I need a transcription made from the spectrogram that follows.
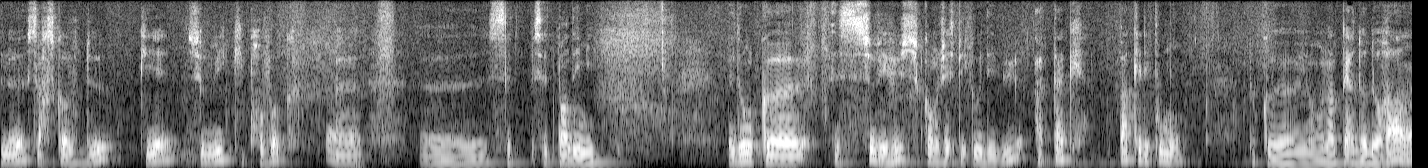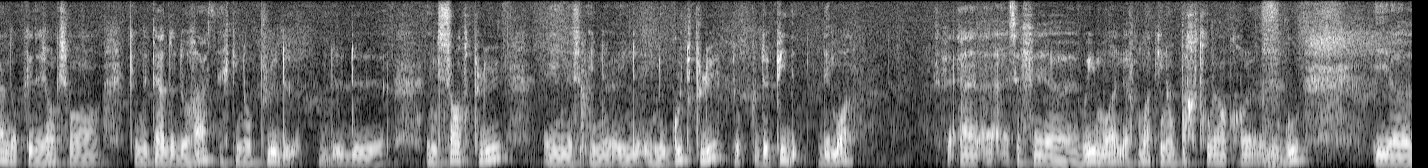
le SARS-CoV-2 qui est celui qui provoque euh, euh, cette, pandémie. Et donc, euh, ce virus, comme j'expliquais au début, attaque pas que les poumons. Donc, on a une perte d'odorat, hein, donc des gens qui, sont, qui ont une perte d'odorat, c'est-à-dire qu'ils n'ont plus de, de, ils ne sentent plus et ils ne, goûtent plus depuis des mois. Ça fait, 8 euh, mois, 9 mois qu'ils n'ont pas retrouvé encore le, goût. Et euh,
